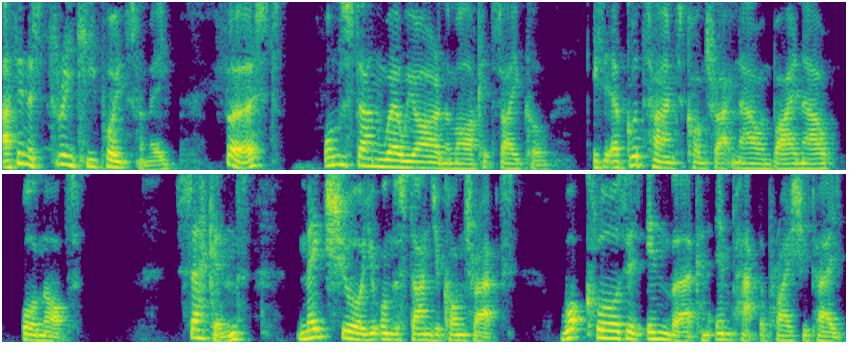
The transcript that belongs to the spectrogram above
I think there's three key points for me. First, understand where we are in the market cycle. Is it a good time to contract now and buy now or not? Second, make sure you understand your contract. What clauses in there can impact the price you pay?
